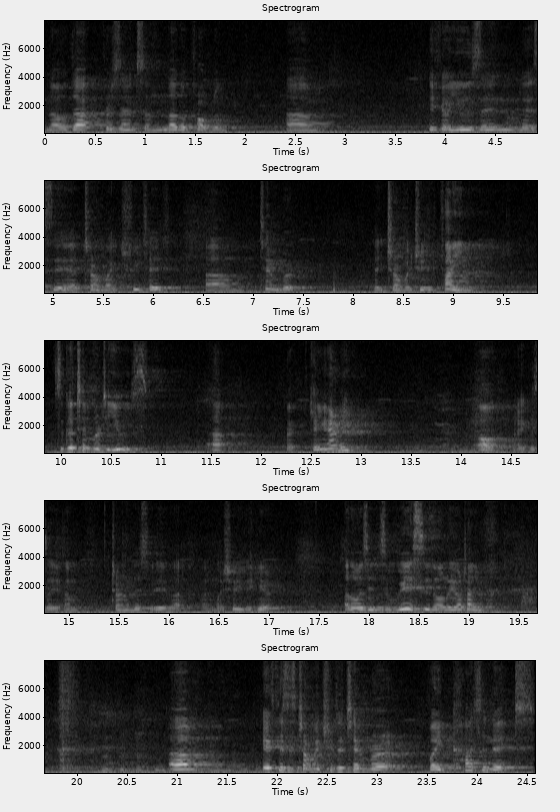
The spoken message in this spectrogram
Now that presents another problem. Um, if you're using, let's say, a termite treated um, timber, like termite treated pine, it's a good timber to use. Uh, can you hear me? Oh, right, because I'm turning this way, but I'm not sure you can hear. Otherwise, it just wasted all your time. um, if this is termite treated timber, by cutting it,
